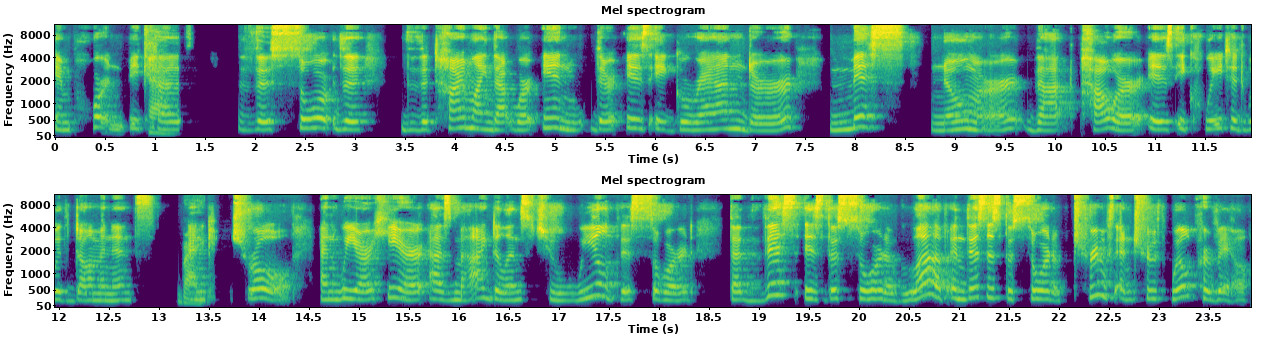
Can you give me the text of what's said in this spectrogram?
important because yeah. the sword, the the timeline that we're in, there is a grander misnomer that power is equated with dominance right. and control. And we are here as Magdalens to wield this sword that this is the sword of love and this is the sword of truth and truth will prevail.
